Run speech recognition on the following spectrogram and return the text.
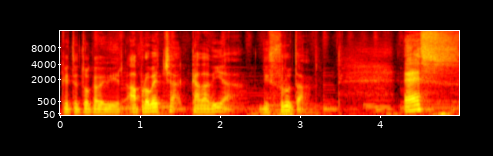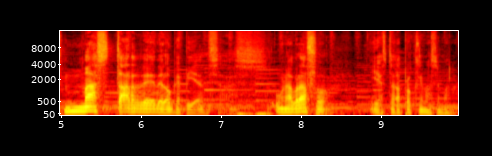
que te toca vivir. Aprovecha cada día, disfruta. Es más tarde de lo que piensas. Un abrazo y hasta la próxima semana.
